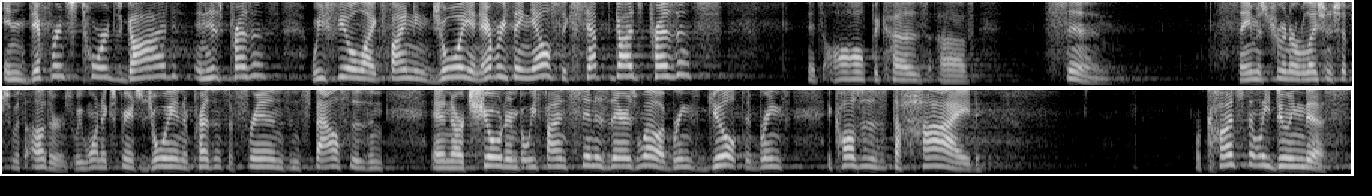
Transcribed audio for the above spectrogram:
indifference towards God in His presence. We feel like finding joy in everything else except God's presence. It's all because of sin. Same is true in our relationships with others. We want to experience joy in the presence of friends and spouses and, and our children, but we find sin is there as well. It brings guilt, it brings, it causes us to hide. We're constantly doing this.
